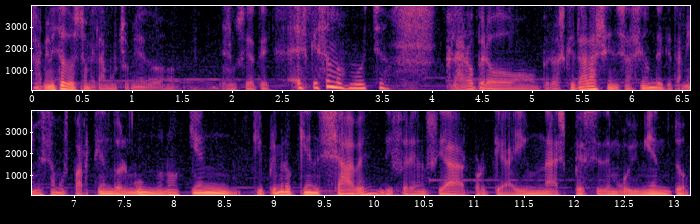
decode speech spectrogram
A mí todo esto me da mucho miedo. Es que somos muchos. Claro, pero, pero es que da la sensación de que también estamos partiendo el mundo, ¿no? ¿Quién, primero, ¿quién sabe diferenciar? Porque hay una especie de movimiento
